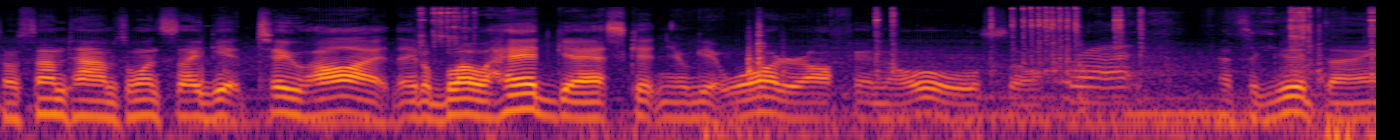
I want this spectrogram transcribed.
So sometimes once they get too hot, it'll blow a head gasket and you'll get water off in the oil. So right. that's a good thing.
